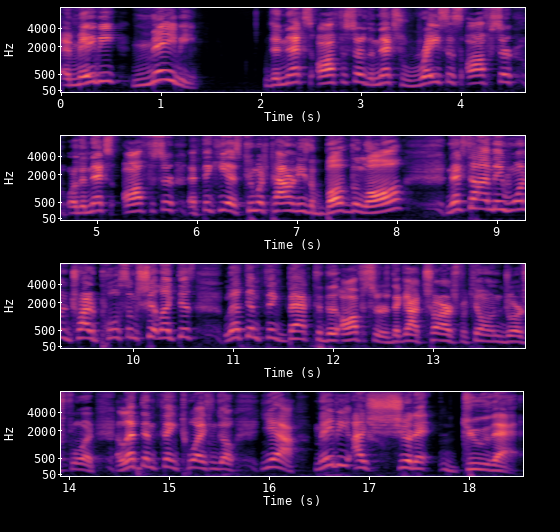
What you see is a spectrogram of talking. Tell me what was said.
And maybe, maybe the next officer, the next racist officer, or the next officer that think he has too much power and he's above the law, next time they want to try to pull some shit like this, let them think back to the officers that got charged for killing George Floyd and let them think twice and go, yeah, maybe I shouldn't do that.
